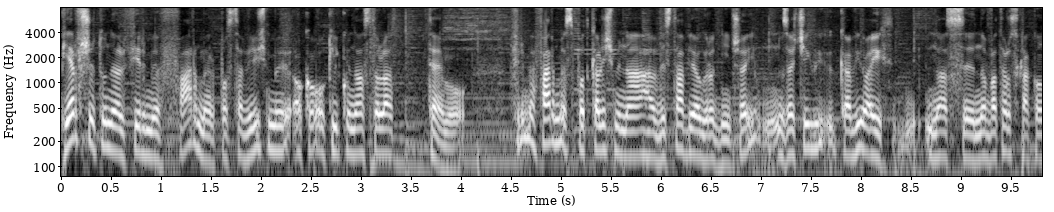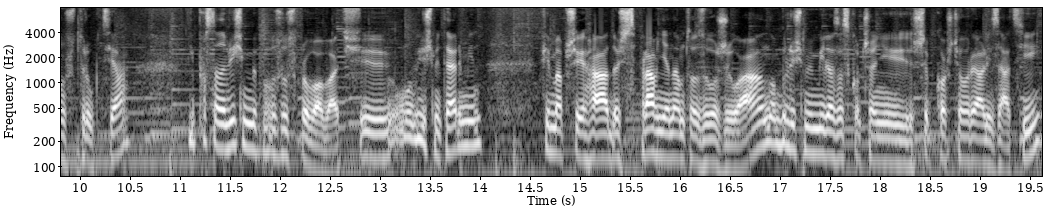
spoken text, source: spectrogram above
Pierwszy tunel firmy Farmer postawiliśmy około kilkunastu lat temu. Firmę Farmer spotkaliśmy na wystawie ogrodniczej. Zaciekawiła ich nas nowatorska konstrukcja i postanowiliśmy po prostu spróbować. Y, Umówiliśmy termin, firma przyjechała, dość sprawnie nam to złożyła. No, byliśmy mile zaskoczeni szybkością realizacji.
